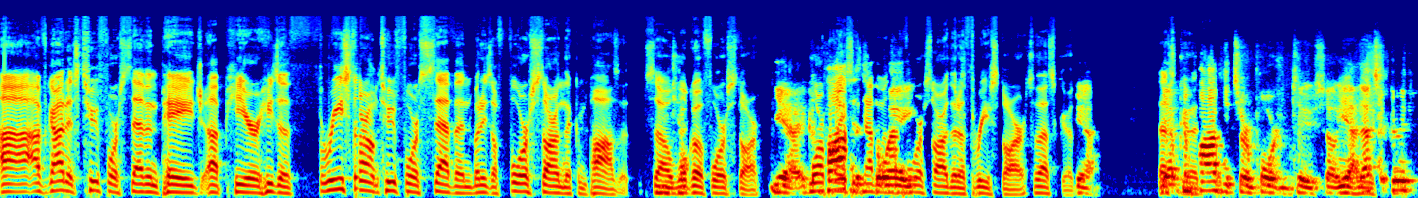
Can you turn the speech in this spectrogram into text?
Uh, I've got his 247 page up here. He's a three star on 247, but he's a four star in the composite. So okay. we'll go four star. Yeah. More places have a four star than a three star. So that's good. Yeah. That's yeah, good. composites are important too. So yeah, mm-hmm. that's a good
